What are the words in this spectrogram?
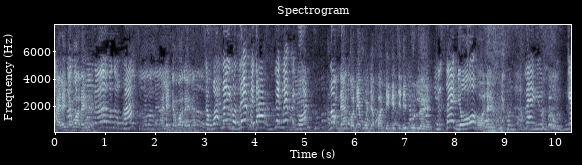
ใครเล่นจังหวะไหนเนี่ยฮะใครเล่นจังหวะไหนเนี่ยจังหวะไหนกดเล่นไปตาเล่นเล่นไปก่อนตอนเนี้ยตอนเนี้ยคนอยากฟังเจนนิดเจนนิดพูดเลยเล่นอยู่อ๋อเล่นแรงอยู่ แก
